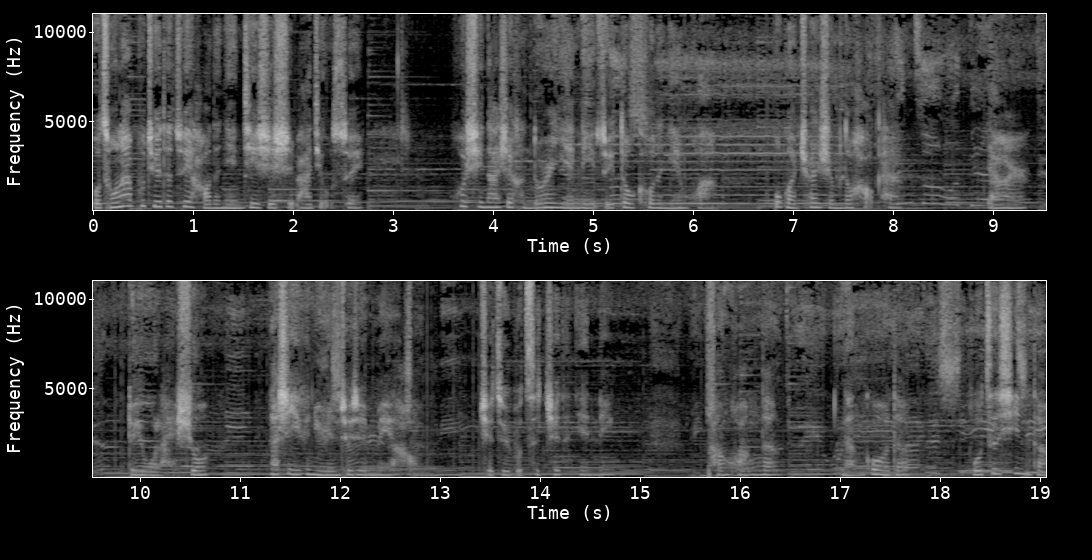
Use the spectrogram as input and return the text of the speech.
我从来不觉得最好的年纪是十八九岁，或许那是很多人眼里最豆蔻的年华，不管穿什么都好看。然而，对于我来说，那是一个女人最最美好，却最不自知的年龄。彷徨的、难过的、不自信的，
